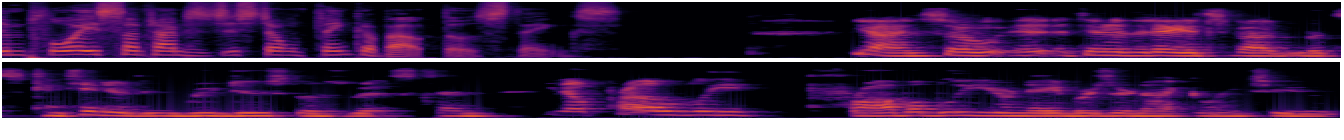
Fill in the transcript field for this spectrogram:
Employees sometimes just don't think about those things. Yeah, and so at the end of the day, it's about let's continue to reduce those risks, and you know, probably probably your neighbors are not going to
